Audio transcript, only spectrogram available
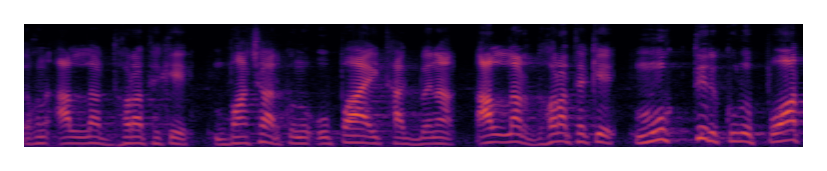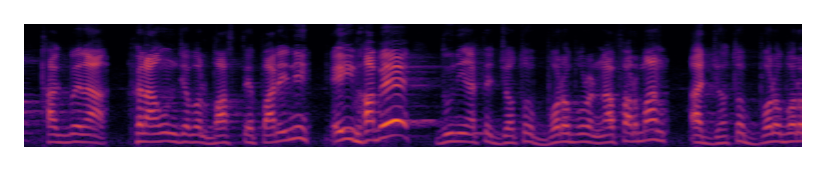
তখন আল্লাহর ধরা থেকে বাঁচার কোনো উপায় থাকবে না। আল্লাহর ধরা থেকে মুক্তির কোনো পথ থাকবে না। ফেরাউন যেমন বাঁচতে পারেনি, এইভাবে দুনিয়াতে যত বড় বড় নাফারমান আর যত বড় বড়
